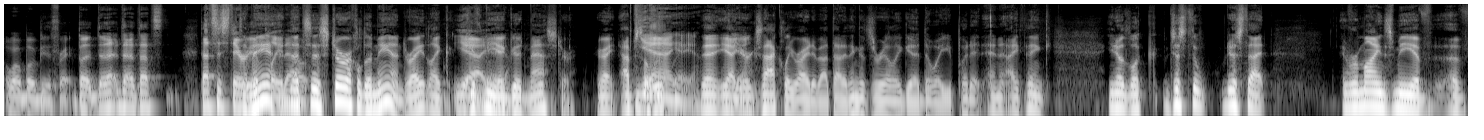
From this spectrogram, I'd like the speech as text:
what would be the phrase? But that, that that's that's hysteria Demand- played that's historical demand, right? Like, Yeah, give me yeah, a good master, right? Absolutely. yeah, yeah. That- yeah, you're exactly right about that. I think it's really good the way you put it, and I think, you know, look, just the just that it reminds me of of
